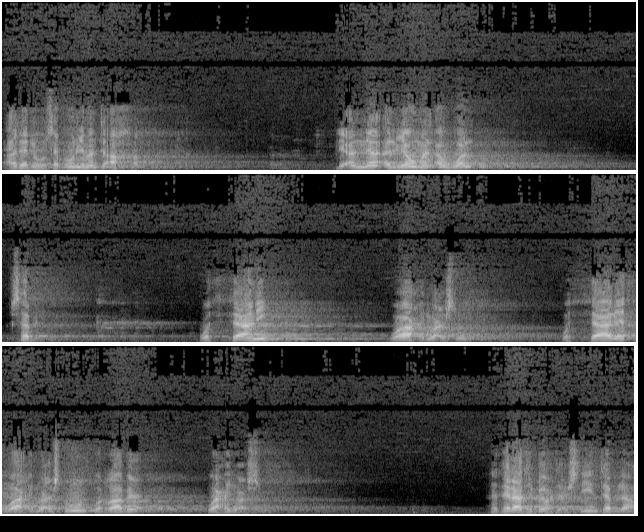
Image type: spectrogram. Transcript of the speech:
عدده سبعون لمن تأخر. لأن اليوم الأول سبع والثاني واحد وعشرون والثالث واحد وعشرون والرابع واحد وعشرون. فثلاثة في واحد وعشرين تبلغ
